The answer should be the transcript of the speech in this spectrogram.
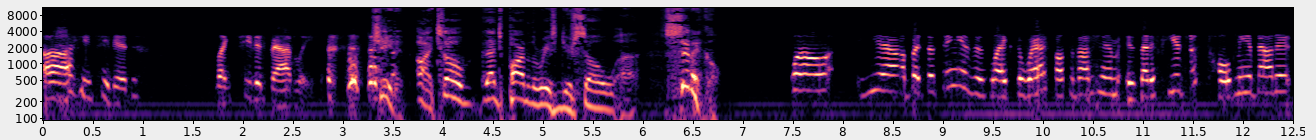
Uh, he cheated, like cheated badly. Cheated. All right, so that's part of the reason you're so uh, cynical. well, yeah, but the thing is, is like the way I felt about him is that if he had just told me about it,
